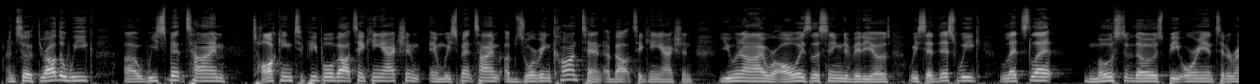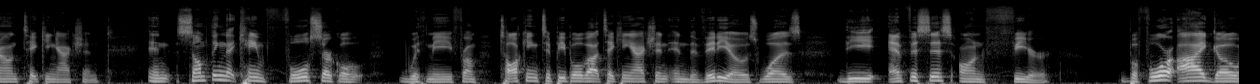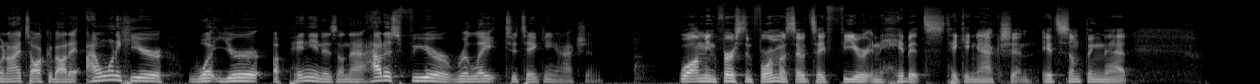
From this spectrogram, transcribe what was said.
And so throughout the week, uh, we spent time talking to people about taking action and we spent time absorbing content about taking action. You and I were always listening to videos. We said this week, let's let most of those be oriented around taking action. And something that came full circle with me from talking to people about taking action in the videos was the emphasis on fear before I go and I talk about it, I want to hear what your opinion is on that. How does fear relate to taking action? Well, I mean, first and foremost, I would say fear inhibits taking action. It's something that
